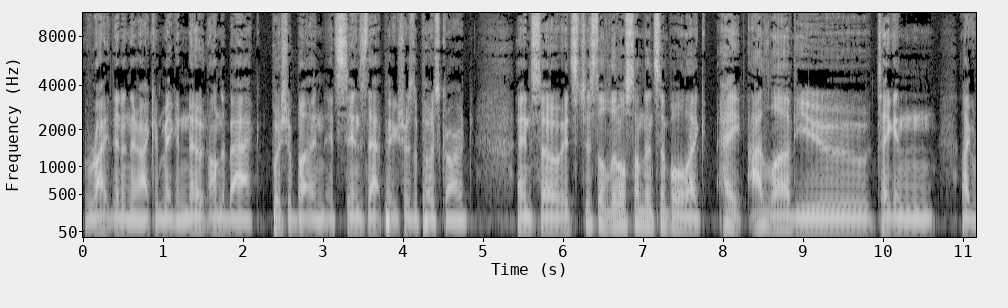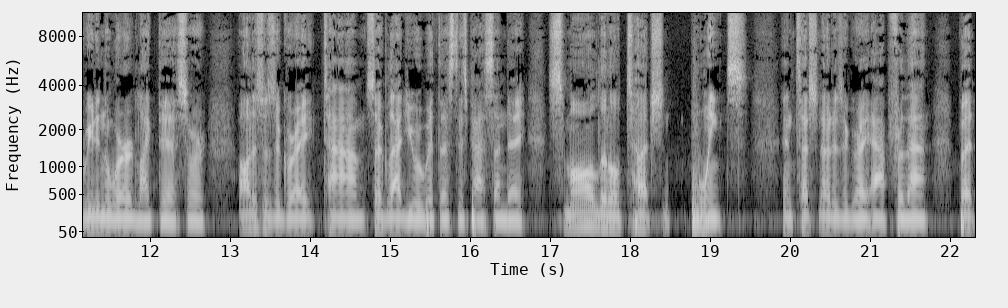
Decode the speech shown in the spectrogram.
right then and there. I can make a note on the back, push a button, it sends that picture as a postcard. And so it's just a little something simple like, hey, I loved you taking, like, reading the word like this, or, oh, this was a great time. So glad you were with us this past Sunday. Small little touch points, and TouchNote is a great app for that. But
